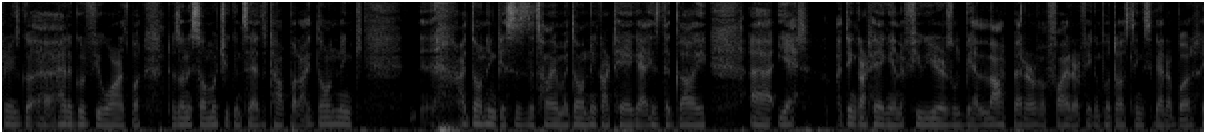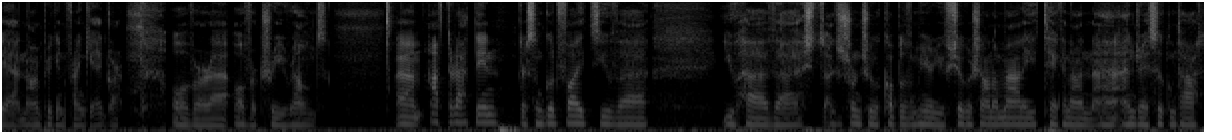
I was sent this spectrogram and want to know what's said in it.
he's got uh, had a good few wars, but there's only so much you can say at the top. But I don't think, I don't think this is the time. I don't think Ortega is the guy uh, yet. I think Ortega in a few years will be a lot better of a fighter if he can put those things together. But yeah, now I'm picking Frankie Edgar over uh, over three rounds. Um, after that, then there's some good fights. You've uh, you have uh, I'll just run through a couple of them here. You've Sugar Sean O'Malley taking on uh, Andre Soukhamthath.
